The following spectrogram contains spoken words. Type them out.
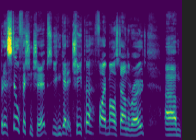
but it's still fish and chips. You can get it cheaper five miles down the road. Um,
